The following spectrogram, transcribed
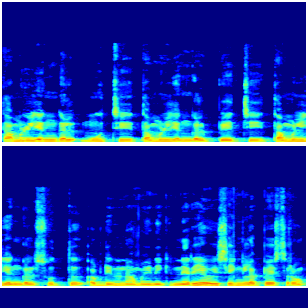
தமிழ் எங்கள் மூச்சு தமிழ் எங்கள் பேச்சு தமிழ் எங்கள் சொத்து அப்படின்னு நாம் இன்றைக்கி நிறைய விஷயங்களை பேசுகிறோம்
